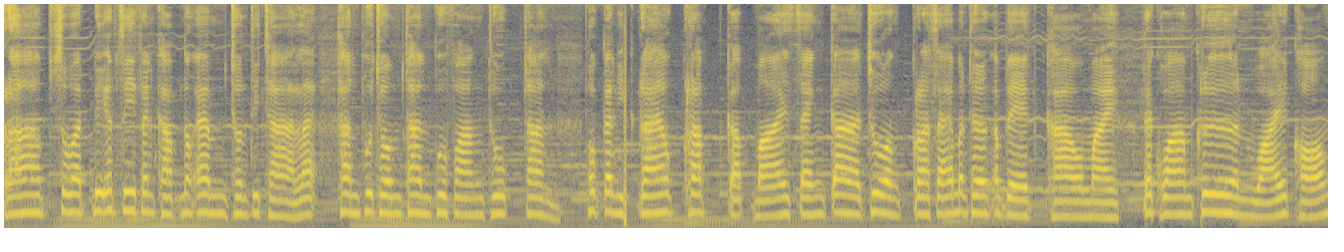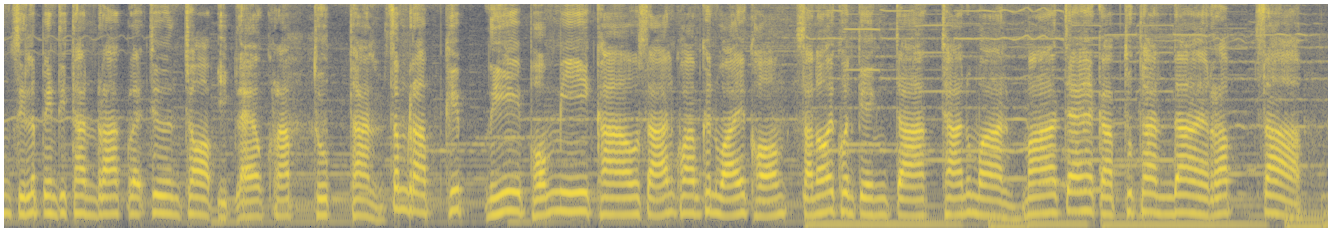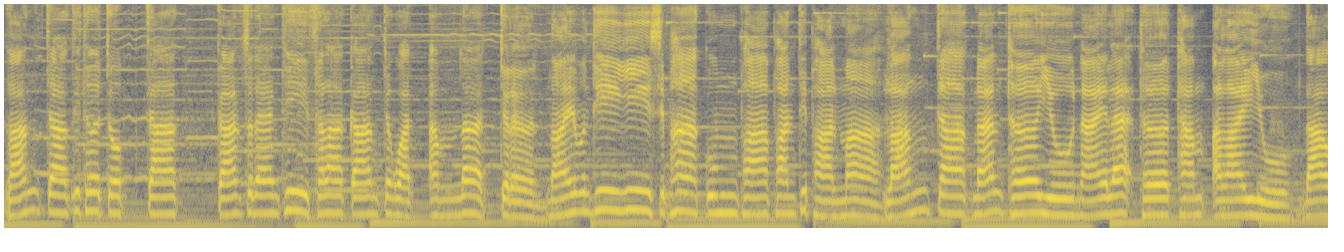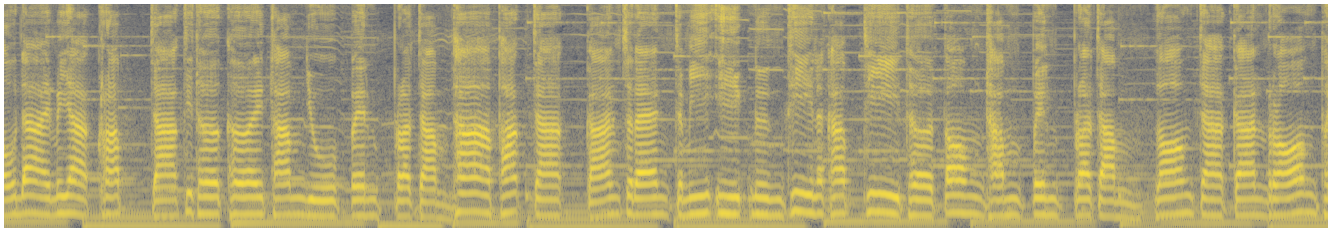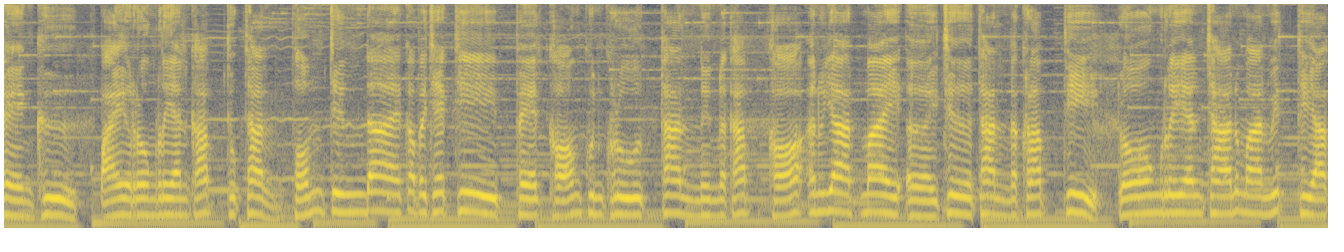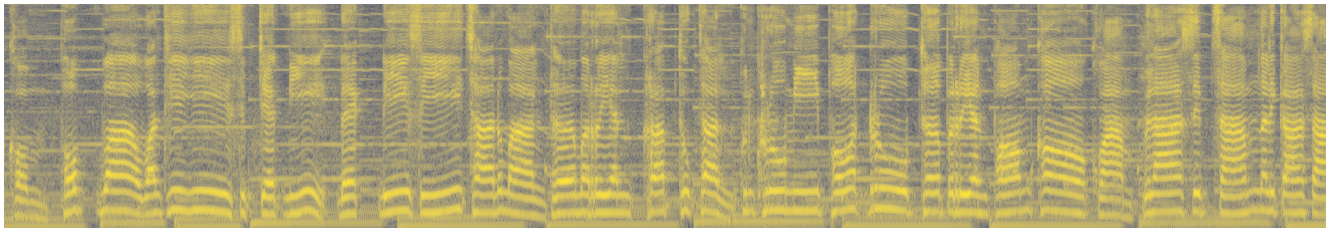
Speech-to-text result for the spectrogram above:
ครับสวัสดี FC แฟนคลับน้องแอมชนทิชาและท่านผู้ชมท่านผู้ฟังทุกท่าน พบกันอีกแล้วครับกับหมายแซงก้าช่วงกระแสบันเทิงอัปเดตข่าวใหม่ และความเคลื่อนไหวของศิลปินที่ท่านรักและชื่นชอบอีกแล้วครับ ทุกท่านสำหรับคลิปนี้ผมมีข่าวสารความเคลื่อนไหวของสาน้อยคนเก่งจากชานุมาน มาแจ้งให้กับทุกท่านได้รับทราบ หลังจากที่เธอจบจาก การแสดงที่สลากลางจังหวัดอำนาจเจริญ ในวันที่ 25 กุมภาพันธ์ที่ผ่านมา หลังจากนั้นเธออยู่ไหนและเธอทำอะไรอยู่ เดาได้ไม่ยากครับ จากที่เธอเคยทำอยู่เป็นประจำ ถ้าพักจากการแสดงจะมีอีกหนึ่งที่นะครับ ที่เธอต้องทำเป็นประจำร้องจากการร้องเพลงคือ ไปโรงเรียนครับทุกท่าน ผมจึงได้เข้าไปเช็คที่เพจของคุณครูท่านหนึ่งนะครับ ขออนุญาตไม่เอ่ยชื่อท่านนะครับ ที่โรงเรียนชานุมานวิทยาคม พบว่าวันที่ 27 นี้ เด็กดีสีชานุมาน เธอมาเรียนครับทุกท่าน คุณครูมีโพสต์รูปเธอไปเรียนพร้อมข้อความเวลา 13นาฬิกา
